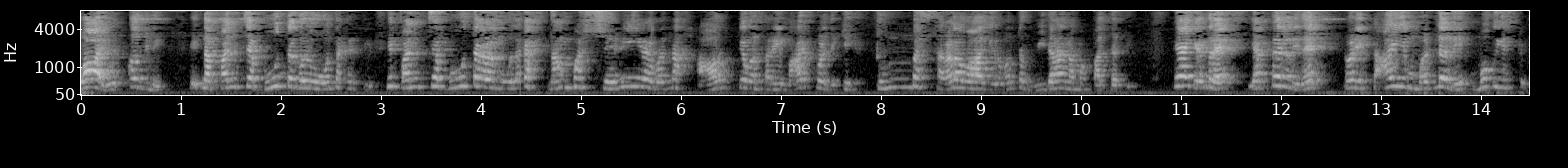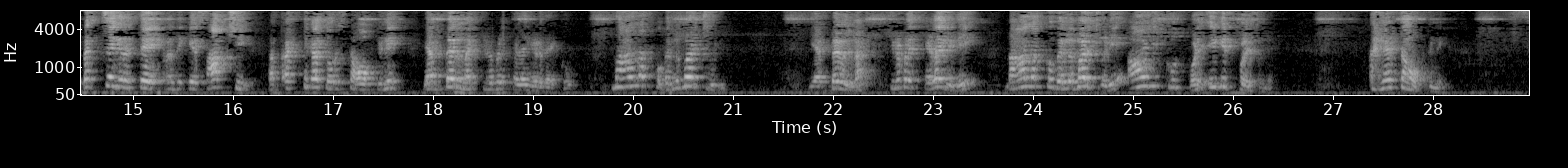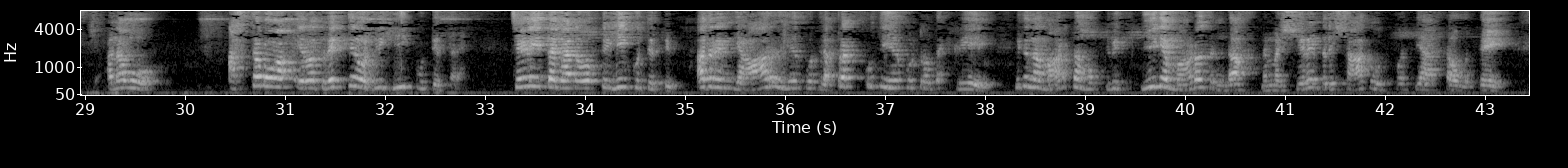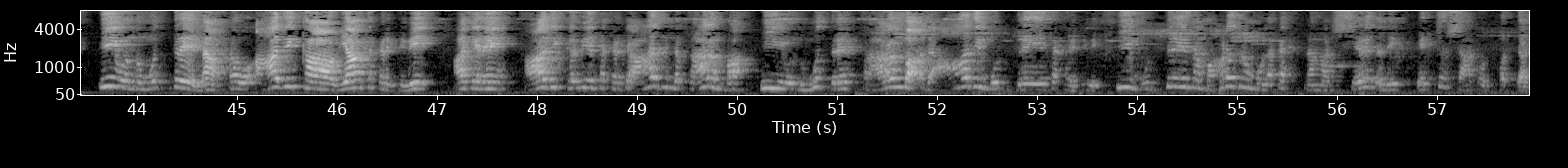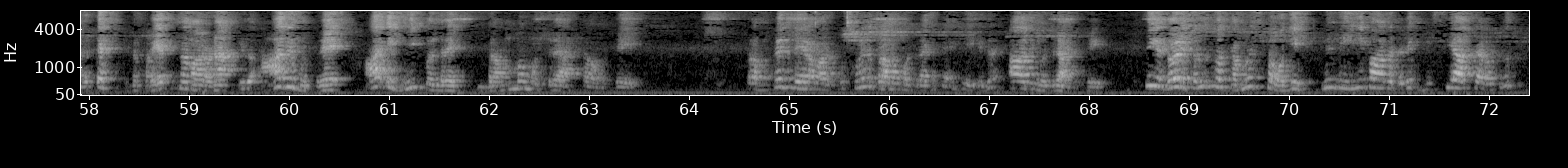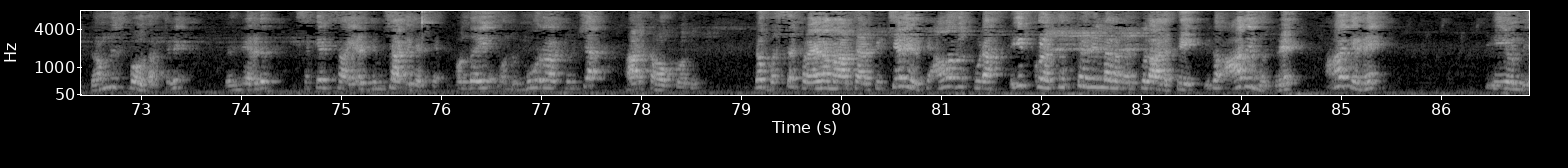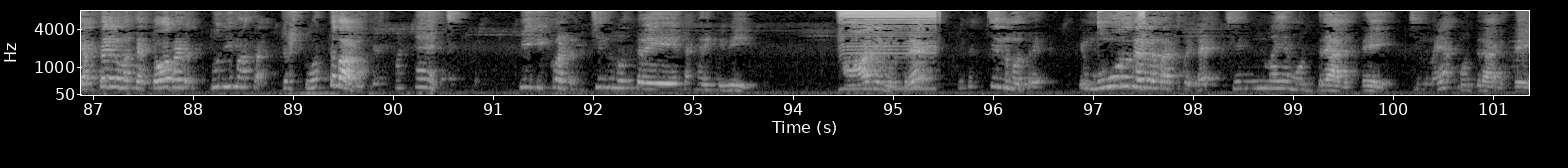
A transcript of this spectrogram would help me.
ವಾಯು, ಅಗ್ನಿ. ಇದನ್ನ ಪಂಚಭೂತಗಳು ಅಂತ ಕರಿತೀವಿ. ಈ ಪಂಚಭೂತಗಳ ಮೂಲಕ ನಮ್ಮ ಶರೀರವನ್ನ ಆರೋಗ್ಯವಂತರಾಗಿ ಮಾಡ್ಕೊಳ್ಳೋದಕ್ಕೆ ತುಂಬಾ ಸರಳವಾಗಿರುವಂತ ವಿಧಾನ ನಮ್ಮ ಪದ್ಧತಿ. ಯಾಕೆಂದ್ರೆ ಎಪ್ಪರಲ್ಲಿದೆ ನೋಡಿ, ತಾಯಿ ಮಡ್ಲಲ್ಲಿ ಮಗು ಎಷ್ಟು ಬೆಚ್ಚಗಿರುತ್ತೆ ಅನ್ನೋದಕ್ಕೆ ಸಾಕ್ಷಿ ಪ್ರಾಕ್ಟಿಕಲ್ ತೋರಿಸ್ತಾ ಹೋಗ್ತೀನಿ. ಎಬ್ಬೆರಳನ್ನ ಕಿರಬೆಳ ಕೆಳಗಿಡಬೇಕು ನಾಲ್ಕು ಬೆಲ್ಲ ಮಡಚ್ಬಿಡಿ ಎಬ್ಬೆರಳನ್ನ ಕಿರಬೆಳ ಕೆಳಗಿಡಿ, ನಾಲ್ಕು ಬೆಲ್ಲ ಮಡಚ್ಬಿಡಿ ಆಳಿ ಕೂತ್ಕೊಳ್ಳಿ ಈಗಿಟ್ಕೊಳ್ತೀನಿ ಹೇಳ್ತಾ ಹೋಗ್ತೀನಿ. ನಾವು ಅಸ್ತಮವ ಇರುವಂತ ವ್ಯಕ್ತಿ ನೋಡ್ತೀವಿ ಹೀಗೆ ಕೂತಿರ್ತಾರೆ. ಚಳಿ ಇದ್ದಾಗ ನಾವು ಹೋಗ್ತೀವಿ, ಹೀಗೆ ಕೂತಿರ್ತೀವಿ. ಆದ್ರೆ ಯಾರು ಹೇಳ್ಕೊಟ್ಟಿಲ್ಲ, ಪ್ರಕೃತಿ ಹೇಳ್ಕೊಟ್ಟಿರುವಂತ ಕ್ರಿಯೆ ಇದು. ಇದನ್ನ ಮಾಡ್ತಾ ಹೋಗ್ತೀವಿ. ಹೀಗೆ ಮಾಡೋದ್ರಿಂದ ನಮ್ಮ ಶರೀರದಲ್ಲಿ ಶಾಖ ಉತ್ಪತ್ತಿ ಆಗ್ತಾ ಹೋಗುತ್ತೆ. ಈ ಒಂದು ಮುದ್ರೆಯನ್ನ ನಾವು ಆದಿಕಾವ್ಯ ಅಂತ ಕರಿತೀವಿ. ಹಾಗೇನೆ ಆದಿ ಕವಿ ಅಂತ ಕರಿತೀವಿ. ಆದ್ರಿಂದ ಪ್ರಾರಂಭ ಈ ಒಂದು ಮುದ್ರೆ ಪ್ರಾರಂಭ. ಅದ ಆದಿ ಮುದ್ರೆ ಅಂತ ಕರಿತೀವಿ ಈ ಮುದ್ರೆಯನ್ನ ಮಾಡೋದ್ರ ಮೂಲಕ ನಮ್ಮ ಶರೀರದಲ್ಲಿ ಹೆಚ್ಚು ಶಾಖ ಉತ್ಪತ್ತಿ ಆಗುತ್ತೆ ಇದು ಪ್ರಯತ್ನ ಮಾಡೋಣ ಇದು ಆದಿ ಮುದ್ರೆ ಹಾಗೆ ಹೀಗೆ ಬಂದ್ರೆ ಬ್ರಹ್ಮ ಮುದ್ರೆ ಆಗ್ತಾ ಹೋಗುತ್ತೆ ಬೆನ್ನು ನೇರ ಮಾಡ್ಕೊಂಡು ಬ್ರಹ್ಮ ಮುದ್ರೆ ಆಗುತ್ತೆ ಹೀಗಿದ್ರೆ ಆದಿ ಮುದ್ರೆ ಆಗುತ್ತೆ ಈಗ ನೋಡಿ ಸ್ವಲ್ಪ ಗಮನಿಸ್ತಾ ಹೋಗಿ ನಿಮ್ಗೆ ಈ ಭಾಗದಲ್ಲಿ ಬಿಸಿ ಆಗ್ತಾ ಇರೋದು ಗಮನಿಸಬಹುದು ಆಕ್ಚುಲಿ ಒಂದು ಎರಡು ಸೆಕೆಂಡ್ಸ್ ಎರಡು ನಿಮಿಷ ಆಗಿದೆ ಒಂದು ಒಂದು ಮೂರ್ ನಾಲ್ಕು ನಿಮಿಷ ಆಡ್ತಾ ಹೋಗ್ಬೋದು. ನಾವು ಬಸ್ಸಲ್ಲಿ ಪ್ರಯಾಣ ಮಾಡ್ತಾ ಇರ್ತೀವಿ ಚಳಿ ಇರುತ್ತೆ ಅವಾಗ ಕೂಡ ಇಟ್ಕೊಳ್ಳೋ ತಪ್ಪೇನಿಲ್ಲ ನಮ್ಗೆ ಅನುಕೂಲ ಆಗುತ್ತೆ. ಇದು ಆದಿ ಮುದ್ರೆ ಹಾಗೇನೆ ಈ ಒಂದು ಎಬ್ಬೆರಳು ಮತ್ತೆ ತೋರಣ ತುದಿ ಮಾತ್ರ, ಜಸ್ಟ್ ಒತ್ತಬಾರ್ದು ಮತ್ತೆ ಹೀಗೆ ಇಟ್ಕೊಂಡ್ರೆ ಚಿನ್ನ ಮುದ್ರೆ ಅಂತ ಕರಿತೀವಿ. ಆದಿ ಮುದ್ರೆ, ಇದು ಚಿನ್ನ ಮುದ್ರೆ. ಈ ಮೂರು ಬೆರಳು ಮರ್ಚ್ಬಿಟ್ರೆ ಚಿನ್ಮಯ ಮುದ್ರೆ ಆಗುತ್ತೆ. ಚಿನ್ಮಯ ಮುದ್ರೆ ಆಗುತ್ತೆ.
